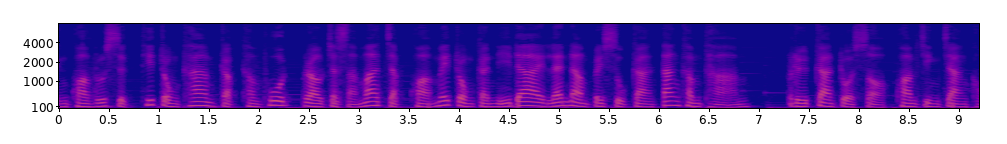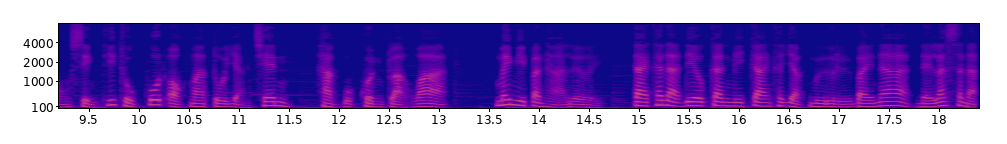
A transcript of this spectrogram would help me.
ถึงความรู้สึกที่ตรงข้ามกับคำพูด เราจะสามารถจับความไม่ตรงกันนี้ได้ และนำไปสู่การตั้งคำถาม หรือการตรวจสอบความจริงจังของสิ่งที่ถูกพูดออกมาตัวอย่างเช่น หากบุคคลกล่าวว่า ไม่มีปัญหาเลย แต่ขณะเดียวกันมีการขยับมือหรือใบหน้าในลักษณะ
